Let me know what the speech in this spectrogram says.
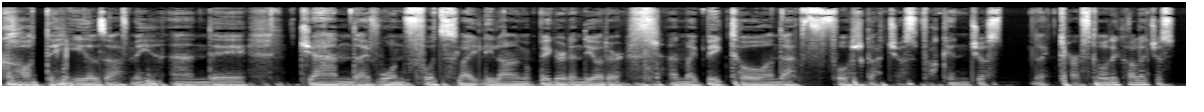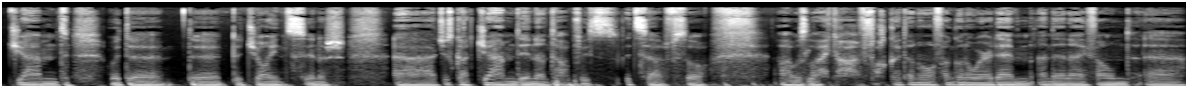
cut the heels off me and they jammed. I've one foot slightly longer, bigger than the other, and my big toe on that foot got just fucking just like turf toe they call it, just jammed with the the, the joints in it. Uh, just got jammed in on top of its, itself. So I was like, oh fuck, I don't know if I'm gonna wear them. And then I found. Uh,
